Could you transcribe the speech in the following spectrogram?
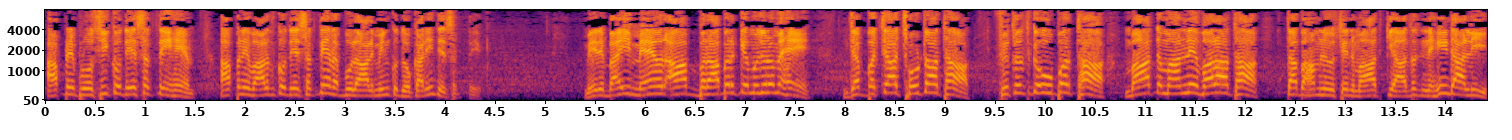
اپنے پڑوسی کو دے سکتے ہیں، اپنے والد کو دے سکتے ہیں، رب العالمین کو دھوکہ نہیں دے سکتے۔ میرے بھائی، میں اور آپ برابر کے مجرم ہیں۔ جب بچہ چھوٹا تھا، فطرت کے اوپر تھا، بات ماننے والا تھا تب ہم نے اسے نماز کی عادت نہیں ڈالی۔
